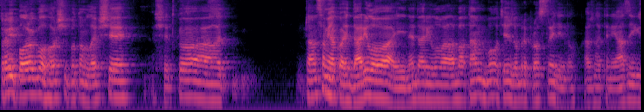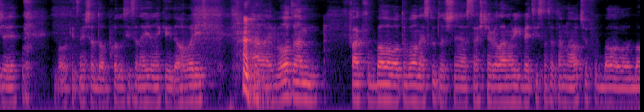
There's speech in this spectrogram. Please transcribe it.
prvý pol rok bol horší, potom lepšie, všetko, ale tam sa mi ako aj darilo, aj nedarilo, ale tam bolo tiež dobré prostredie, no. Až na ten jazyk, že bol, keď som išiel do obchodu, si sa nevedel niekedy dohovoriť, ale bolo tam fakt futbalovo, to bolo neskutočné a strašne veľa nových vecí som sa tam naučil futbalovo, lebo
